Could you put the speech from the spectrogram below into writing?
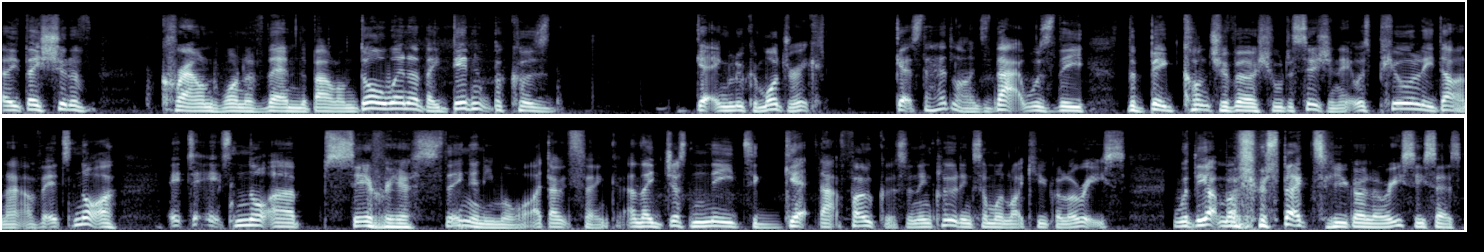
uh, they should have crowned one of them the Ballon d'Or winner. They didn't because getting Luka Modric gets the headlines. That was the the big controversial decision. It was purely done out of it's not a it's it's not a serious thing anymore. I don't think, and they just need to get that focus. And including someone like Hugo Lloris, with the utmost respect to Hugo Lloris, he says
